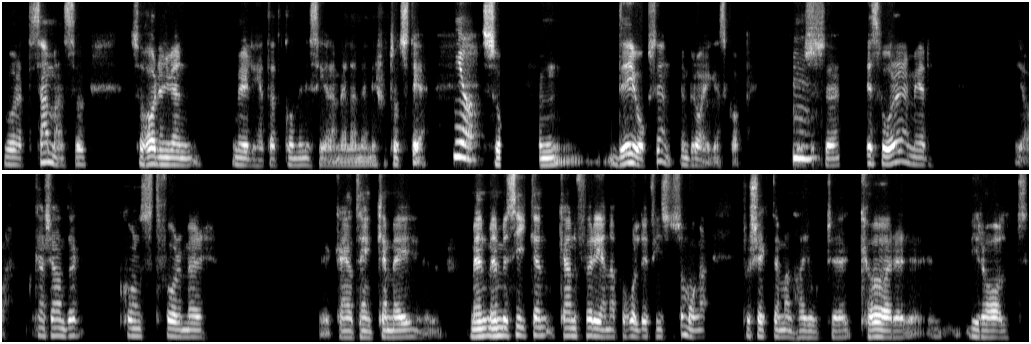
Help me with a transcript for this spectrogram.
vara tillsammans. Så så har den ju en möjlighet att kommunicera mellan människor trots det. Ja. Så um, det är ju också en, en bra egenskap. Mm. Hos, uh, det är svårare med ja, kanske andra konstformer eh, kan jag tänka mig. Men, men musiken kan förena på håll. Det finns så många projekt där man har gjort eh, körer viralt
